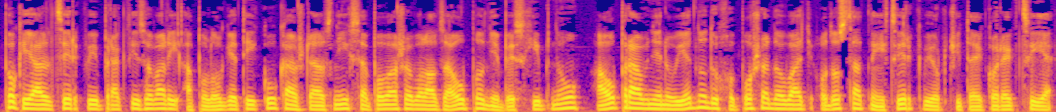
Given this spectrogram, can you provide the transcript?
Pokiaľ cirkvy praktizovali apologetiku, každá z nich sa považovala za úplne bezchybnú a oprávnenú jednoducho požadovať od ostatných cirkví určité korekcie.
